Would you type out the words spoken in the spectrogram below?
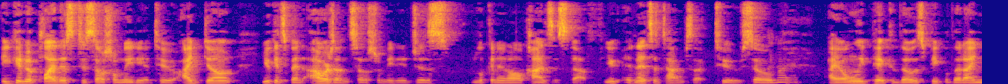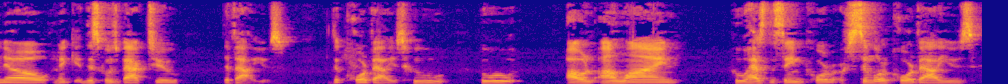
You could apply this to social media too. I don't. You can spend hours on social media just looking at all kinds of stuff. You and it's a time suck too. So mm-hmm. I only pick those people that I know, and it, this goes back to the values, the core values. Who who on, online, who has the same core or similar core values?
